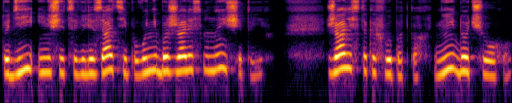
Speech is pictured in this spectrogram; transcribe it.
Тоді інші цивілізації повинні безжалісно нищити їх. Жалість в таких випадках ні до чого.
